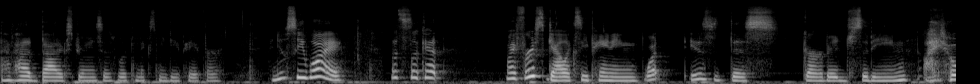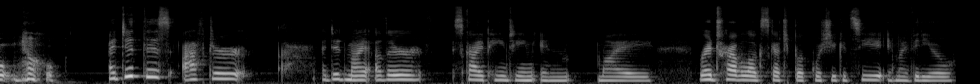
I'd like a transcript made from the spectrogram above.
have had bad experiences with mixed media paper. And you'll see why. Let's look at my first galaxy painting, what is this garbage, Sabine? I don't know. I did this after I did my other sky painting in my red travelogue sketchbook, which you could see in my video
